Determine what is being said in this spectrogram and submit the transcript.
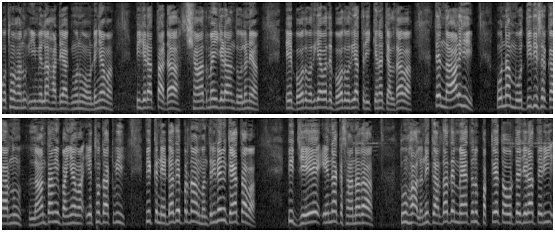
ਉਥੋਂ ਸਾਨੂੰ ਈਮੇਲਾਂ ਸਾਡੇ ਆਗੂਆਂ ਨੂੰ ਆਉਣ ਡਈਆਂ ਵਾ ਵੀ ਜਿਹੜਾ ਤੁਹਾਡਾ ਸ਼ਾਂਤਮਈ ਜਿਹੜਾ ਅੰਦੋਲਨ ਆ ਇਹ ਬਹੁਤ ਵਧੀਆ ਵਾ ਤੇ ਬਹੁਤ ਵਧੀਆ ਤਰੀਕੇ ਨਾਲ ਚੱਲਦਾ ਵਾ। ਤੇ ਨਾਲ ਹੀ ਉਹਨਾਂ ਮੋਦੀ ਦੀ ਸਰਕਾਰ ਨੂੰ ਲਾਂਤਾਂ ਵੀ ਪਾਈਆਂ ਵਾ। ਇੱਥੋਂ ਤੱਕ ਵੀ ਵੀ ਕੈਨੇਡਾ ਦੇ ਪ੍ਰਧਾਨ ਮੰਤਰੀ ਨੇ ਵੀ ਕਹਿਤਾ ਵਾ ਵੀ ਜੇ ਇਹਨਾਂ ਕਿਸਾਨਾਂ ਦਾ ਤੂੰ ਹੱਲ ਨਹੀਂ ਕਰਦਾ ਤੇ ਮੈਂ ਤੈਨੂੰ ਪੱਕੇ ਤੌਰ ਤੇ ਜਿਹੜਾ ਤੇਰੀ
